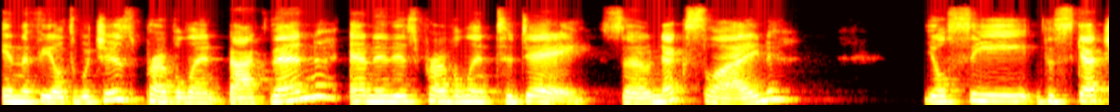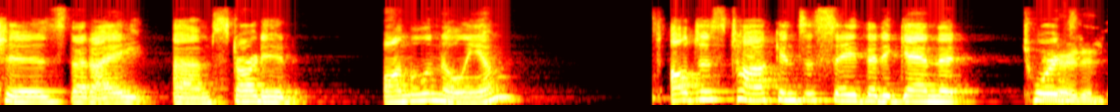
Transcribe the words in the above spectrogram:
in the fields, which is prevalent back then and it is prevalent today. So, next slide, you'll see the sketches that I um, started on the linoleum. I'll just talk and just say that again, that towards end,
